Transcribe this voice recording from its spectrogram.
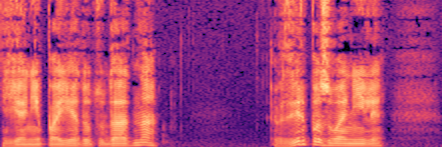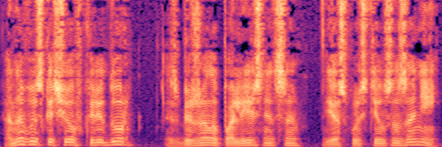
«Я не поеду туда одна». В дверь позвонили. Она выскочила в коридор, сбежала по лестнице, я спустился за ней.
